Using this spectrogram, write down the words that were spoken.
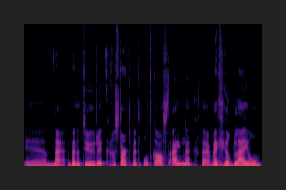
Um, nou ja, ik ben natuurlijk gestart met de podcast, eindelijk. Daar ben ik heel blij om.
